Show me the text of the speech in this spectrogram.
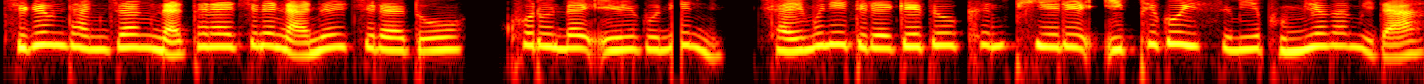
지금 당장 나타나지는 않을지라도 코로나19는 젊은이들에게도 큰 피해를 입히고 있음이 분명합니다.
